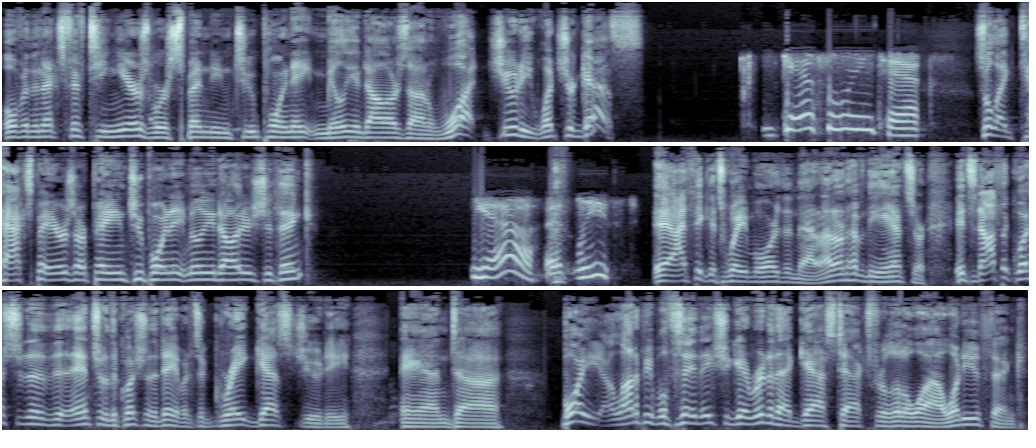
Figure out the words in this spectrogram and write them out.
Over the next 15 years, we're spending $2.8 million on what? Judy, what's your guess? Gasoline tax. So, like, taxpayers are paying $2.8 million, you think? Yeah, at least. Yeah, I think it's way more than that. I don't have the answer. It's not the question of the answer to the question of the day, but it's a great guess, Judy. And uh, boy, a lot of people say they should get rid of that gas tax for a little while. What do you think?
